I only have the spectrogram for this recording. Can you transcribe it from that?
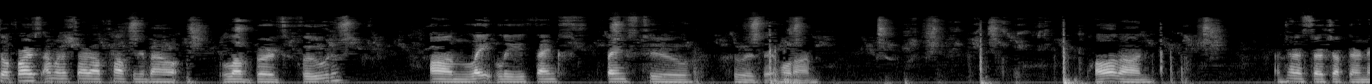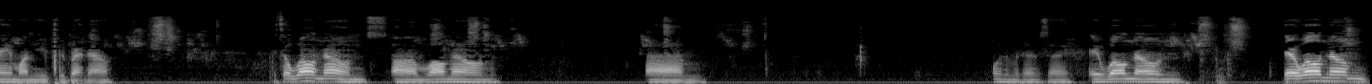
So first, I'm going to start off talking about Lovebird's food. Um, lately, thanks thanks to who is it? Hold on. Hold on. I'm trying to search up their name on YouTube right now. It's a well-known, um, well-known, um, what am I trying to say? A well-known, they're well-known,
